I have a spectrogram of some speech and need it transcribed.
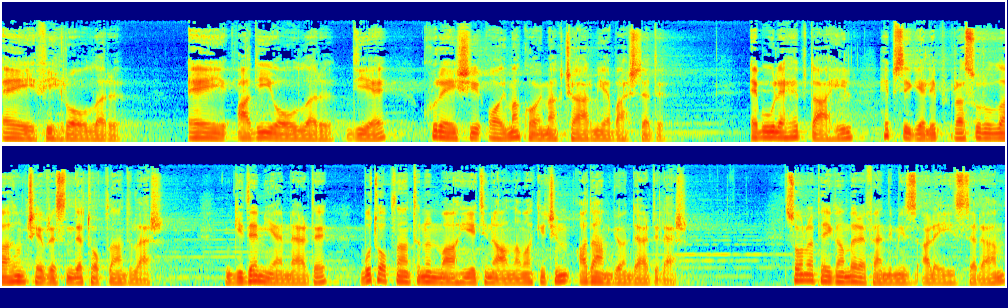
''Ey Fihroğulları, ey Adi oğulları'' diye Kureyş'i oymak oymak çağırmaya başladı. Ebu Leheb dahil hepsi gelip Resulullah'ın çevresinde toplandılar. Gidemeyenler de bu toplantının mahiyetini anlamak için adam gönderdiler. Sonra Peygamber Efendimiz aleyhisselam,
